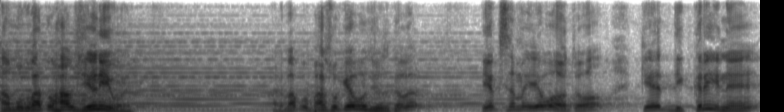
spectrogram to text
અમુક વાતો હાવ ઝીણી હોય. અરે બાપુ પાછું કેવું થયું ખબર? એક સમય એવો હતો કે દીકરીને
